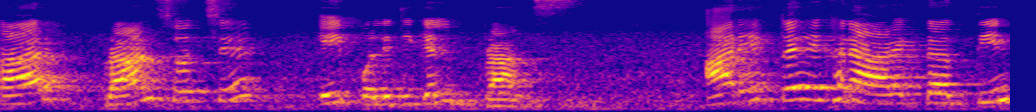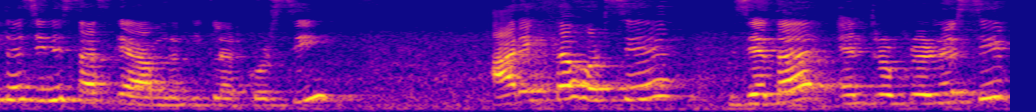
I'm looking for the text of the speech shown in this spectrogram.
তার ব্রাঞ্চ হচ্ছে এই পলিটিক্যাল ব্রাঞ্চ আর একটা এখানে আরেকটা, তিনটা জিনিস আজকে আমরা ডিক্লেয়ার করছি। আরেকটা হচ্ছে যেটা এন্টারপ্রেনারশিপ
